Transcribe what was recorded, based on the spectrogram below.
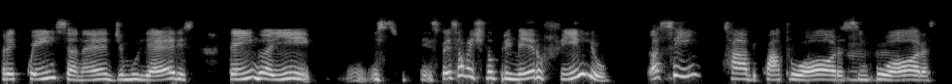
frequência, né, de mulheres tendo aí especialmente no primeiro filho, assim, sabe, quatro horas, cinco uhum. horas.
